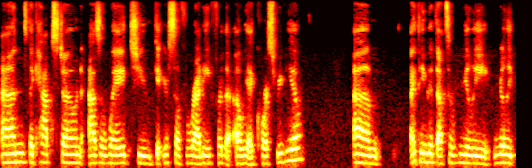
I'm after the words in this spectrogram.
and the capstone as a way to get yourself ready for the OEI course review. um, I think that that's a really, really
